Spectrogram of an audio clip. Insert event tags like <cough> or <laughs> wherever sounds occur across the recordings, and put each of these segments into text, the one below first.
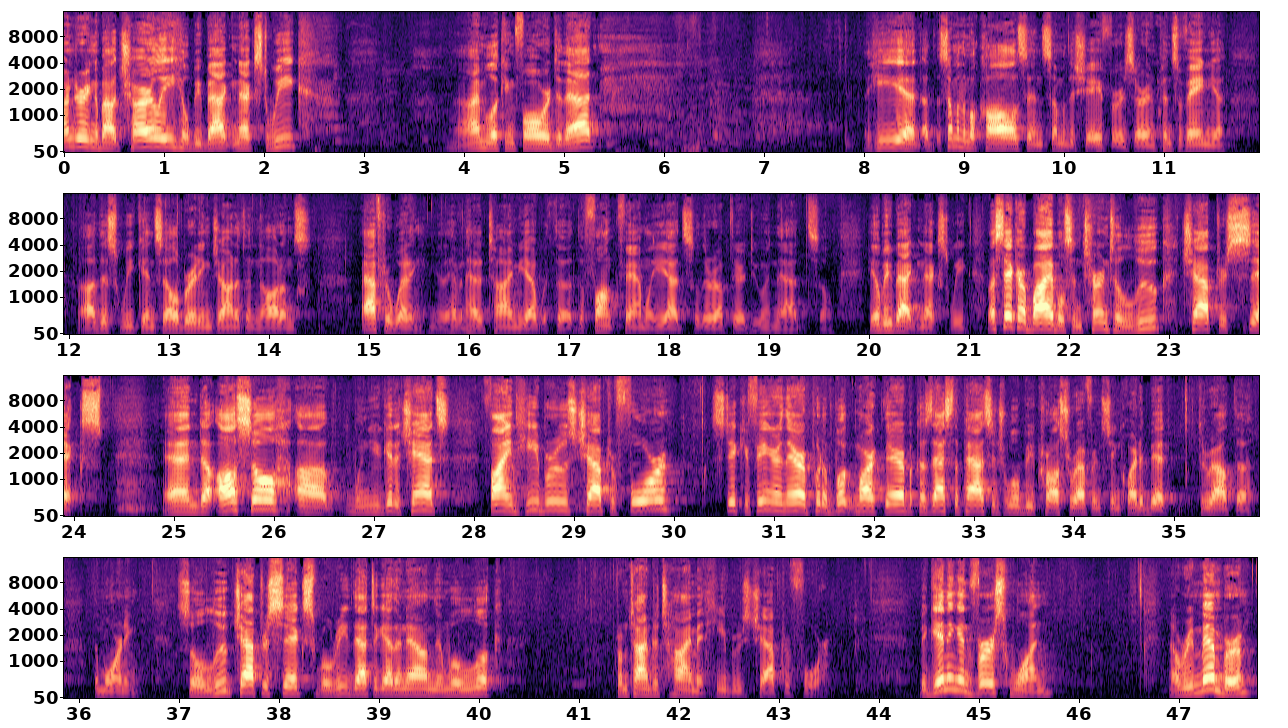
wondering about Charlie, he'll be back next week. I'm looking forward to that. He, uh, some of the McCalls and some of the Schaefers are in Pennsylvania uh, this weekend celebrating Jonathan Autumn's after wedding. You know, they haven't had a time yet with the, the Funk family yet, so they're up there doing that. So he'll be back next week. Let's take our Bibles and turn to Luke chapter 6. And uh, also, uh, when you get a chance, find Hebrews chapter 4. Stick your finger in there and put a bookmark there because that's the passage we'll be cross referencing quite a bit throughout the, the morning. So, Luke chapter 6, we'll read that together now, and then we'll look from time to time at Hebrews chapter 4. Beginning in verse 1. Now, remember,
